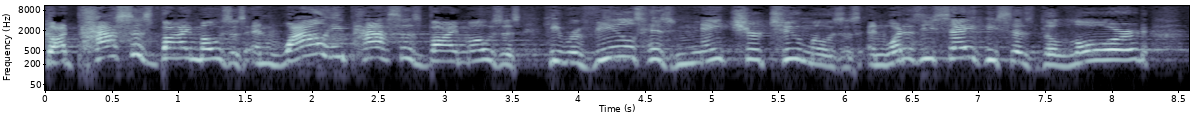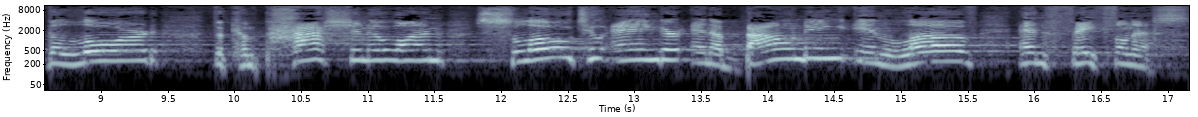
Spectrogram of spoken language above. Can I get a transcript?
God passes by Moses, and while he passes by Moses, he reveals his nature to Moses. And what does he say? He says, The Lord, the Lord, the compassionate one, slow to anger and abounding in love and faithfulness.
